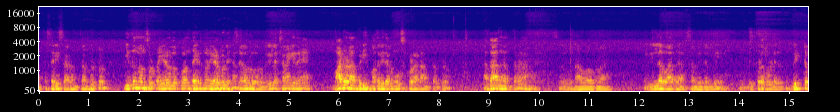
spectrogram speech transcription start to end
ಅಂತ, ಸರಿ ಸರ್ ಅಂತ ಅಂದ್ಬಿಟ್ಟು ಇದನ್ನೊಂದು ಸ್ವಲ್ಪ ಹೇಳ್ಬೇಕು ಅಂತ ಧೈರ್ಯದ ಮೇಲೆ ಹೇಳ್ಬಿಡಿ. ಅಂದರೆ ಅವರು, ಇಲ್ಲ ಚೆನ್ನಾಗಿದೆ, ಮಾಡೋಣ ಬಿಡಿ ಮೊದಲು ಇದೆಲ್ಲ ಮುಗಿಸ್ಕೊಳ್ಳೋಣ ಅಂತಂದ್ರು. ಅದಾದ ನಂತರ ಸೊ ನಾವು ಅವ್ರನ್ನ ಇಲ್ಲವಾದ ಸಮಯದಲ್ಲಿ ಬಿಟ್ಕೊಡೋದು ಒಳ್ಳೆಯದು ಬಿಟ್ಟು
